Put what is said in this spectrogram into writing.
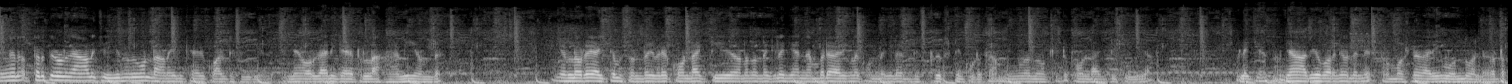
അങ്ങനെ അത്തരത്തിലുള്ള ഒരാൾ ചെയ്യുന്നത് കൊണ്ടാണ് എനിക്ക് ക്വാളിറ്റി ഫീൽ ചെയ്തത് പിന്നെ ഓർഗാനിക് ആയിട്ടുള്ള ഹണിയുണ്ട് ഇങ്ങനെയുള്ള കുറേ ഐറ്റംസ് ഉണ്ട്. ഇവരെ കോൺടാക്ട് ചെയ്യുകയാണെന്നുണ്ടെങ്കിൽ ഞാൻ നമ്പർ കാര്യങ്ങളൊക്കെ ഉണ്ടെങ്കിൽ ഡിസ്ക്രിപ്ഷനിൽ കൊടുക്കാം. നിങ്ങൾ നോക്കിയിട്ട് കോൺടാക്ട് ചെയ്യുക. വിളിക്കാം. ഞാൻ ആദ്യം പറഞ്ഞ പോലെ തന്നെ പ്രൊമോഷനോ കാര്യങ്ങളൊന്നുമല്ല കേട്ടോ.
